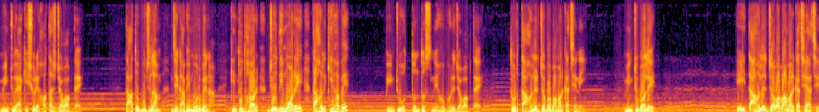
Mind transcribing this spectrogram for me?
মিন্টু একই সুরে হতাশ জবাব দেয়, তা তো বুঝলাম যে গাভী মরবে না, কিন্তু ধর, যদি মরে, তাহলে কি হবে? পিন্টু অত্যন্ত স্নেহ ভরে জবাব দেয়, তোর তাহলের জবাব আমার কাছে নেই। মিন্টু বলে, এই তাহলের জবাব আমার কাছে আছে।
